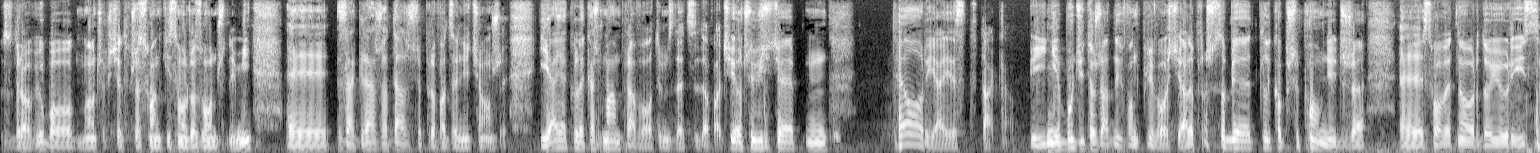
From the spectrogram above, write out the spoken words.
zdrowiu, bo no, oczywiście te przesłanki są rozłącznymi, e, zagraża dalsze prowadzenie ciąży. Ja jako lekarz mam prawo o tym zdecydować i oczywiście mm, Teoria jest taka i nie budzi to żadnych wątpliwości, ale proszę sobie tylko przypomnieć, że e, Ordo Juris e,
